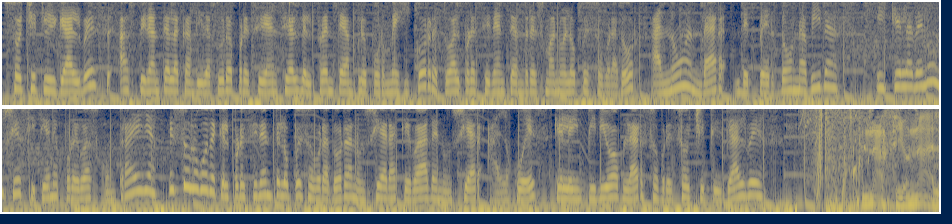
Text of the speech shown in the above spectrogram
Xochitl Galvez, aspirante a la candidatura presidencial del Frente Amplio por México, retó al presidente Andrés Manuel López Obrador a no andar de perdón a vidas y que la denuncie si tiene pruebas contra ella. Esto luego de que el presidente López Obrador anunciara que va a denunciar al juez que le impidió hablar sobre Xochitl Galvez. Nacional.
